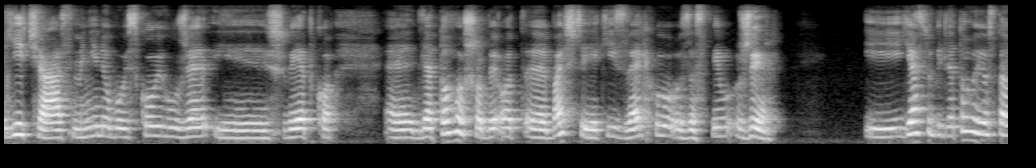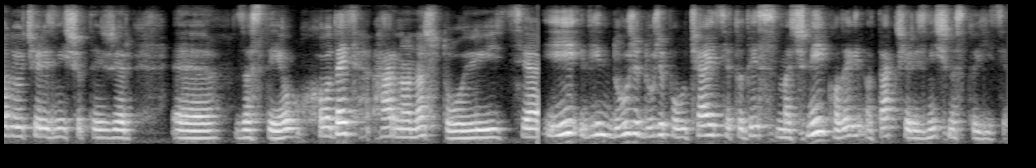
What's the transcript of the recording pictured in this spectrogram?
є час, мені не обов'язково вже і швидко. Е, Для того, щоб, от, е, бачите, який зверху застив жир. І я собі для того його ставлю через ніч, щоб цей жир застив. Холодець гарно настоюється, і він дуже-дуже виходить туди смачний, коли він отак через ніч настоїться.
